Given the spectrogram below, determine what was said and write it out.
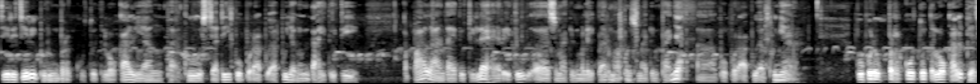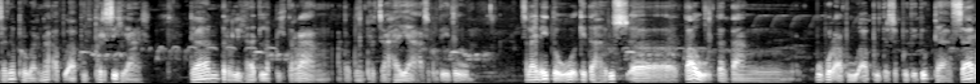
ciri-ciri burung perkutut lokal yang bagus. Jadi pupur abu-abu yang entah itu di kepala, entah itu di leher itu e, semakin melebar maupun semakin banyak e, pupur abu-abunya. Pupur perkutut lokal biasanya berwarna abu-abu bersih ya dan terlihat lebih terang ataupun bercahaya seperti itu. Selain itu, kita harus uh, tahu tentang pupur abu-abu tersebut itu dasar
